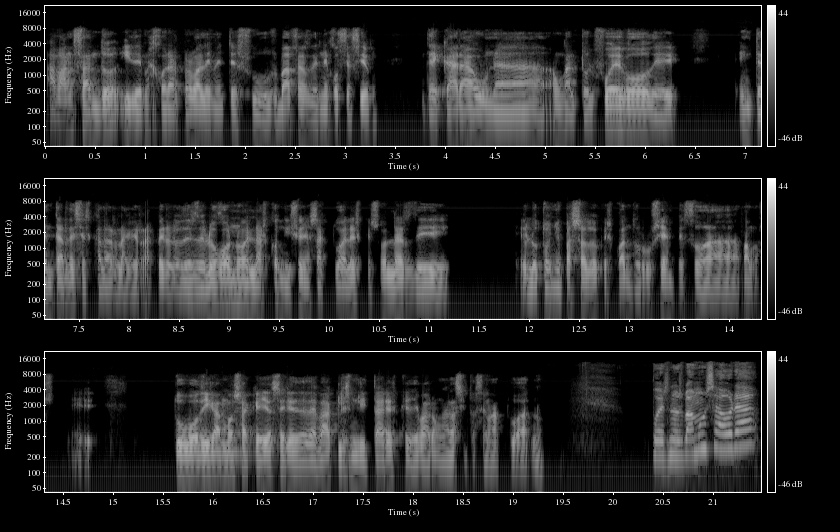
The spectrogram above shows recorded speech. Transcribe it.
avanzando y de mejorar probablemente sus bazas de negociación de cara a, un alto el fuego, de intentar desescalar la guerra, pero desde luego no en las condiciones actuales que son las de el otoño pasado, que es cuando Rusia empezó a, vamos, eh, tuvo, digamos, aquella serie de debacles militares que llevaron a la situación actual, ¿no? Pues nos vamos ahora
